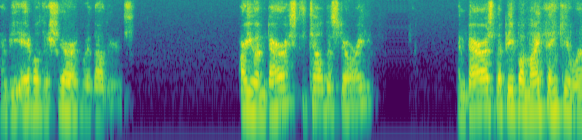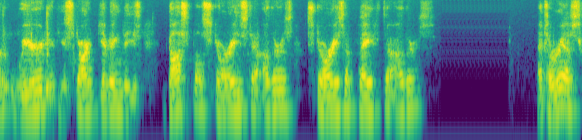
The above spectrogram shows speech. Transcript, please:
and be able to share it with others. Are you embarrassed to tell the story? Embarrassed that people might think you were weird if you start giving these gospel stories to others, stories of faith to others. That's a risk.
